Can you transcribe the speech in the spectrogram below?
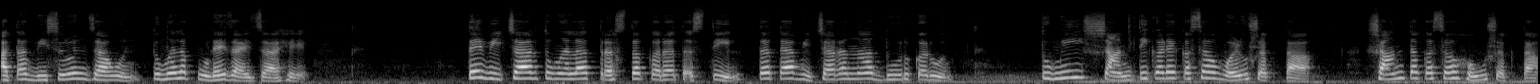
आता विसरून जाऊन तुम्हाला पुढे जायचं आहे. ते विचार तुम्हाला त्रस्त करत असतील तर त्या विचारांना दूर करून तुम्ही शांतीकडे कसं वळू शकता? शांत कसं होऊ शकता?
